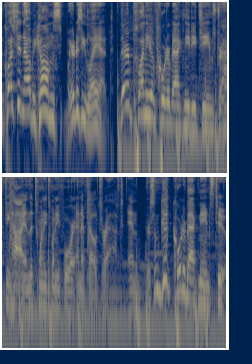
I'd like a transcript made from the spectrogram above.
The question now becomes where does he land? There are plenty of quarterback needy teams drafting high in the 2024 NFL draft, and there's some good quarterback names too.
